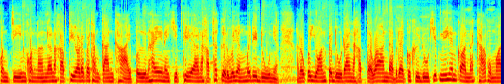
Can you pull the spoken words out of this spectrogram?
คนจีนคนนั้นแล้วนะครับ ที่เราได้ไปทำการขายปืนให้ในคลิปที่แล้วนะครับ ถ้าเกิดว่ายังไม่ได้ดูเนี่ย เราก็ย้อนไปดูได้นะครับ แต่ว่าอันดับแรกก็คือดูคลิปนี้กันก่อนนะครับผมมา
